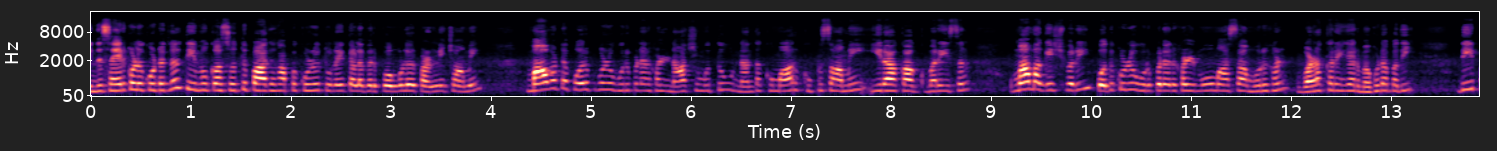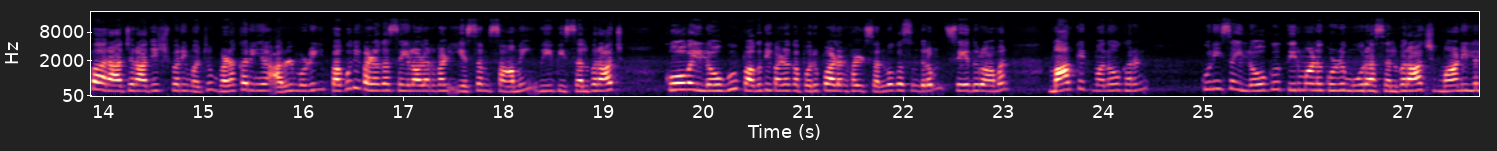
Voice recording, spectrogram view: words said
இந்த செயற்குழு கூட்டத்தில் திமுக சொத்து பாதுகாப்பு குழு துணைத் தலைவர் பொங்கலூர் பழனிசாமி மாவட்ட பொறுப்புக்குழு உறுப்பினர்கள் நாச்சிமுத்து நந்தகுமார் குப்புசாமி ஈராக்கா குமரேசன் உமா மகேஸ்வரி பொதுக்குழு உறுப்பினர்கள் மு. மாசா முருகன் வழக்கறிஞர் மகுடபதி தீபா ராஜராஜேஸ்வரி மற்றும் வழக்கறிஞர் அருள்மொழி பகுதி கழக செயலாளர்கள் S. M. Sami V. P. Selvaraj Kovai Logu பகுதி கழக பொறுப்பாளர்கள் சண்முகசுந்தரம் சேதுராமன் மார்க்கெட் மனோகரன் குனிசை லோகு தீர்மானக்குழு மூரா செல்வராஜ் மாநில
